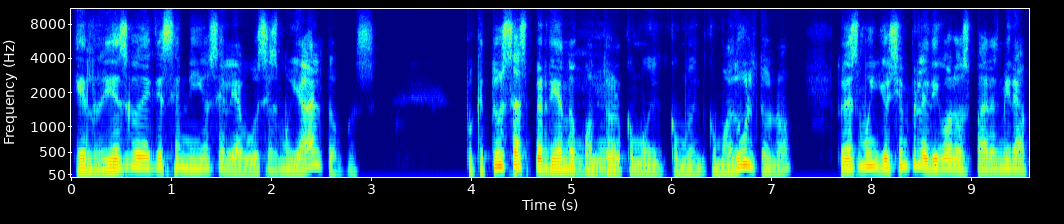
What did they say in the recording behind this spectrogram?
el riesgo de que ese niño se le abuse es muy alto, pues porque tú estás perdiendo control como, como, como adulto, ¿no? Entonces, muy, yo siempre le digo a los padres, mira,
